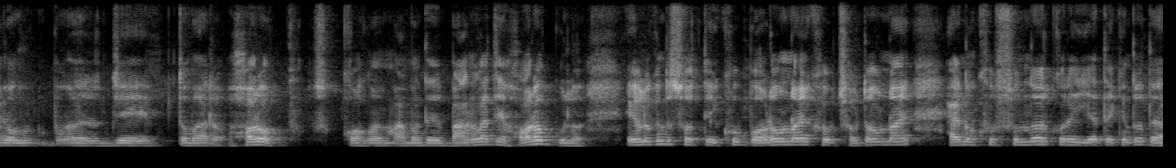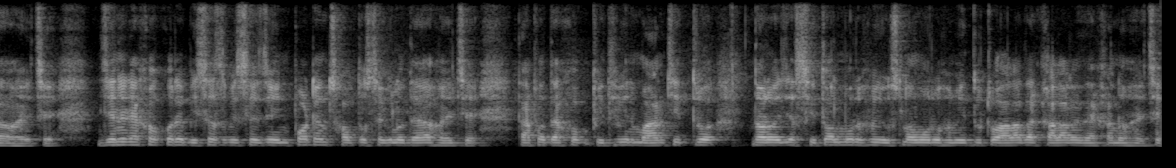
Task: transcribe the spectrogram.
এবং যে তোমার হরফ আমাদের বাংলা যে হরফগুলো, এগুলো কিন্তু সত্যি খুব বড়ও নয়, খুব ছোটও নয়, একদম খুব সুন্দর করে ইয়েতে কিন্তু দেওয়া হয়েছে। জেনে রাখো করে বিশেষ বিশেষ যে ইম্পর্টেন্ট শব্দ সেগুলো দেওয়া হয়েছে, তারপর দেখো পৃথিবীর মানচিত্র, ধরো যে শীতল মরুভূমি, উষ্ণ মরুভূমি দুটো আলাদা কালারে দেখানো হয়েছে।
